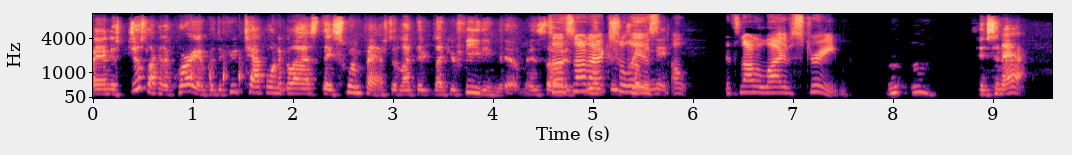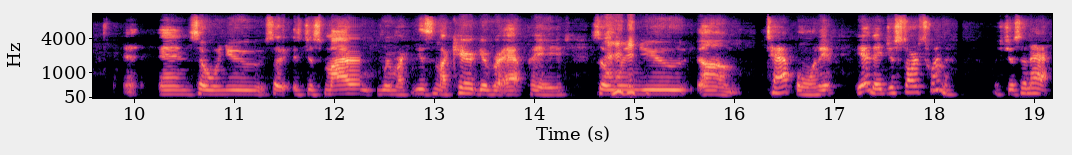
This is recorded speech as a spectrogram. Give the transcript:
And it's just like an aquarium because if you tap on the glass, they swim faster, like they like you're feeding them. And so, so it's, it's not really, actually it's, a, it's not a live stream. Mm-mm. It's an app, and so when you so it's just my where my this is my caregiver app page. So when you um, tap on it, yeah, they just start swimming. It's just an app.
